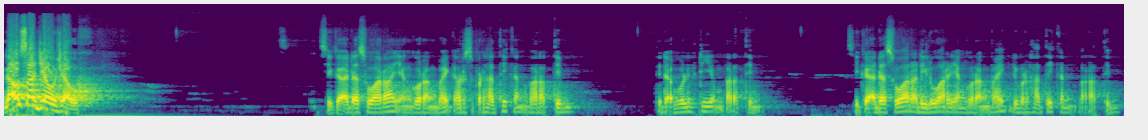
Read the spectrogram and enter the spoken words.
Nggak usah jauh-jauh. Jika ada suara yang kurang baik harus perhatikan para tim. Tidak boleh diam para tim. Jika ada suara di luar yang kurang baik diperhatikan para tim.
